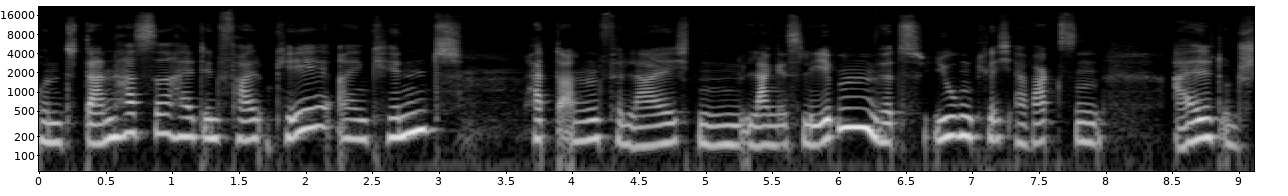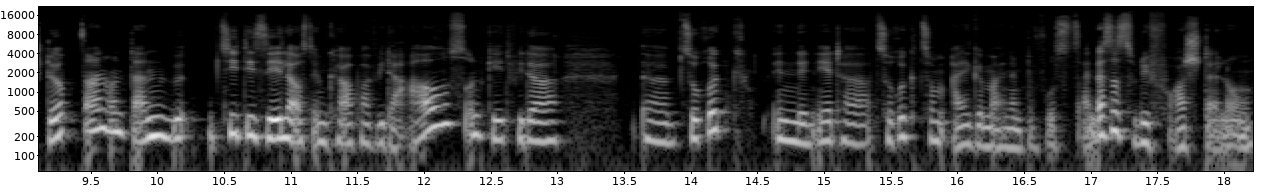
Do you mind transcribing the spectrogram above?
Und dann hast du halt den Fall, okay, ein Kind hat dann vielleicht ein langes Leben, wird jugendlich, erwachsen, alt und stirbt dann und dann zieht die Seele aus dem Körper wieder aus und geht wieder äh, zurück in den Äther, zurück zum allgemeinen Bewusstsein. Das ist so die Vorstellung.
